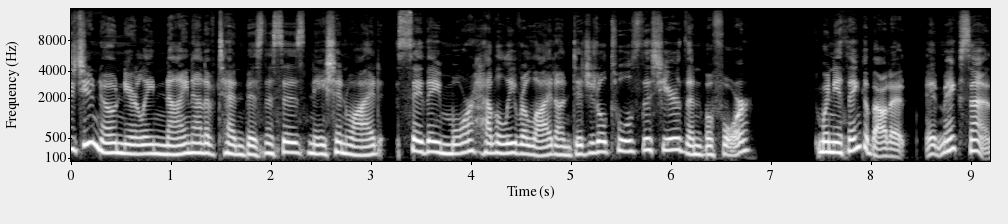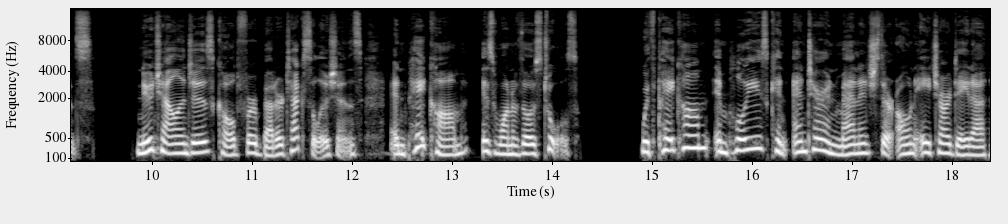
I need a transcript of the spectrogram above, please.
Did you know nearly 9 out of 10 businesses nationwide say they more heavily relied on digital tools this year than before? When you think about it, it makes sense. New challenges called for better tech solutions, and Paycom is one of those tools. With Paycom, employees can enter and manage their own HR data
